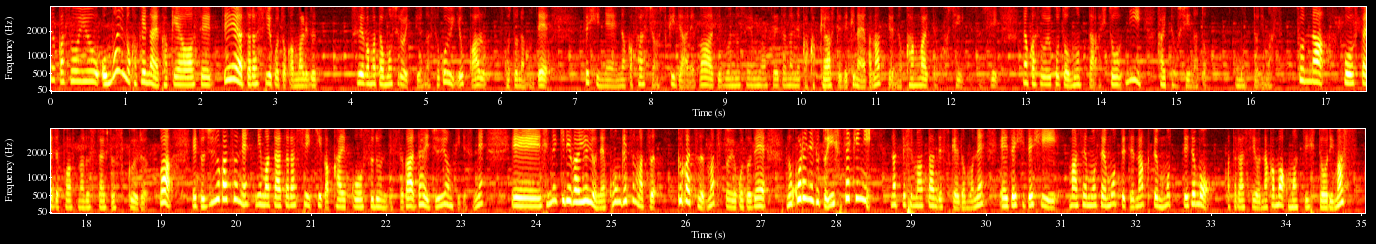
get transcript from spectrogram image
なんかそういう思いもかけない掛け合わせで新しいことが生まれるそれがまた面白いっていうのはすごいよくあることなのでぜひねなんかファッション好きであれば自分の専門性と何か掛け合わせてできないかなっていうのを考えてほしいですしなんかそういうことを思った人に入ってほしいなと思っております。そんなフォースタイルパーソナルスタイリストスクールは、えっと、10月、ね、にまた新しい期が開校するんですが第14期ですね、えー、締め切りがいよいよね今月末9月末ということで残りねちょっと一席になってしまったんですけれどもね、えー、ぜひぜひ、まあ、専門性持っててなくても持ってても新しいお仲間お待ちしております。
